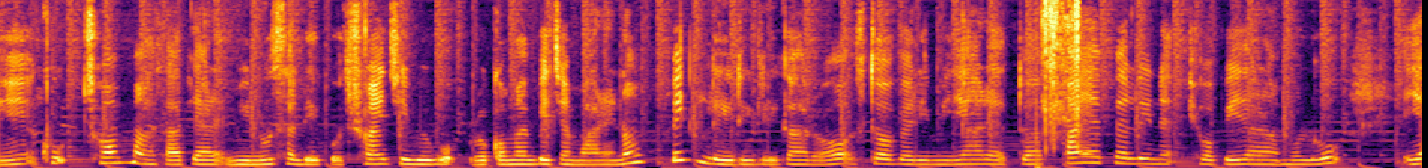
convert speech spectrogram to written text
ရင်အခုချောမှာစားပြတဲ့ menu ဆက်လေးကို try ကြည့်ဖို့ recommend ပေးချင်ပါတယ်နော် pink lady လေးကတော့ strawberry မရတဲ့အတွက် pineapple လေးနဲ့ဖြော်ပေးရတာမို့လို့အရ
